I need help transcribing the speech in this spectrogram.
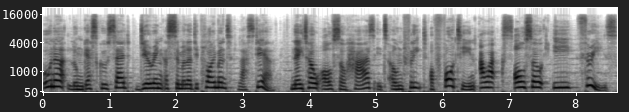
Oana Lungescu said during a similar deployment last year. NATO also has its own fleet of 14 AWACS, also E3s,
